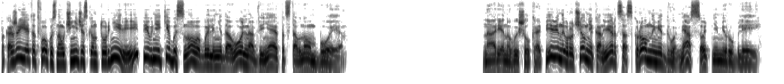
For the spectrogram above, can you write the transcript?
Покажи я этот фокус на ученическом турнире, и пивники бы снова были недовольны, обвиняя в подставном бое. На арену вышел Крапивин и вручил мне конверт со скромными двумя сотнями рублей.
